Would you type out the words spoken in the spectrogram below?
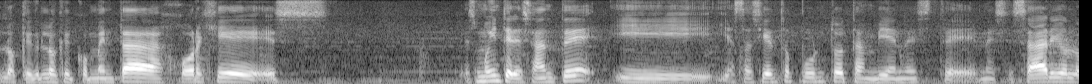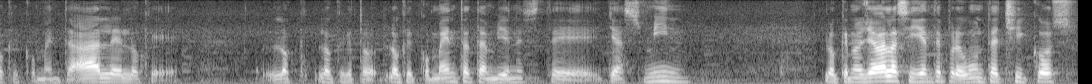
lo que, lo que comenta Jorge es es muy interesante y, hasta cierto punto también este, necesario lo que comenta Ale, lo que, lo, que, lo que comenta también este Yasmín. Lo que nos lleva a la siguiente pregunta, chicos.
